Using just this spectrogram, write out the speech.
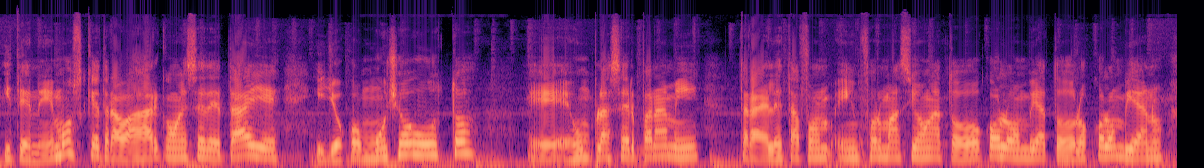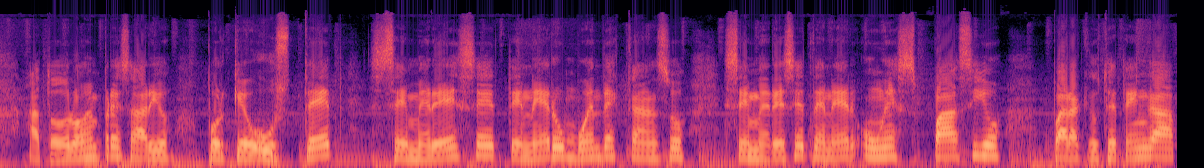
Y tenemos que trabajar con ese detalle y yo con mucho gusto eh, es un placer para mí traerle esta información a todo Colombia, a todos los colombianos, a todos los empresarios, porque usted se merece tener un buen descanso, se merece tener un espacio para que usted tenga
